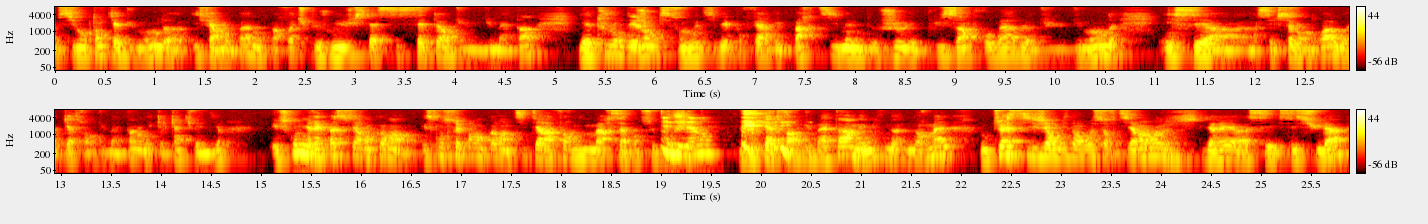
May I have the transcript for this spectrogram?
aussi longtemps qu'il y a du monde. Ils ferment pas, donc parfois tu peux jouer jusqu'à 6-7 heures du, du matin. Il y a toujours des gens qui sont motivés pour faire des parties, même de jeux les plus improbables du, du monde. Et c'est le seul endroit où à 4 heures du matin, il y a quelqu'un qui va te dire est-ce qu'on n'irait pas se faire encore un, est-ce qu'on se ferait pas encore un petit terraforming Mars avant de se coucher? Évidemment. de 4 heures du matin, mais oui, no- normal. Donc tu vois, si j'ai envie d'en ressortir un, je dirais euh, c'est celui-là.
